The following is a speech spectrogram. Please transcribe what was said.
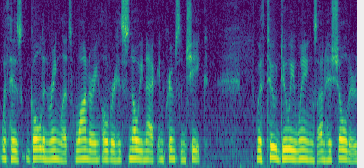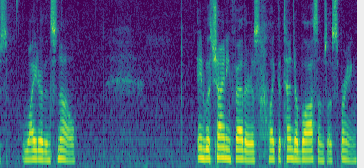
with his golden ringlets wandering over his snowy neck and crimson cheek, with two dewy wings on his shoulders, whiter than snow, and with shining feathers like the tender blossoms of spring.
